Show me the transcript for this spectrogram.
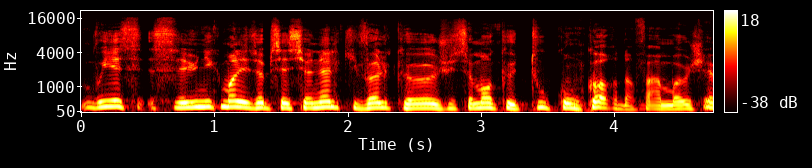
vous voyez, c'est- uniquement les obsessionnels qui veulent que justement que tout concorde. Enfin, moi, j'ai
